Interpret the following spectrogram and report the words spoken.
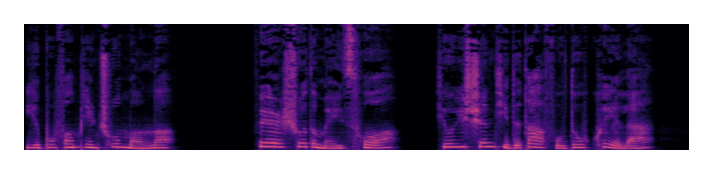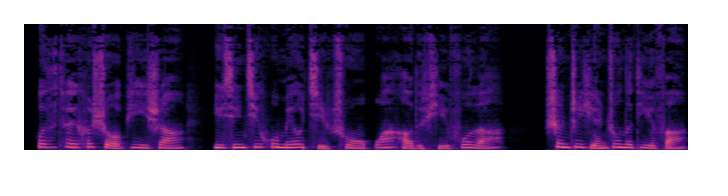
也不方便出门了。菲儿说的没错，由于身体的大幅度溃烂，我的腿和手臂上已经几乎没有几处完好的皮肤了，甚至严重的地方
